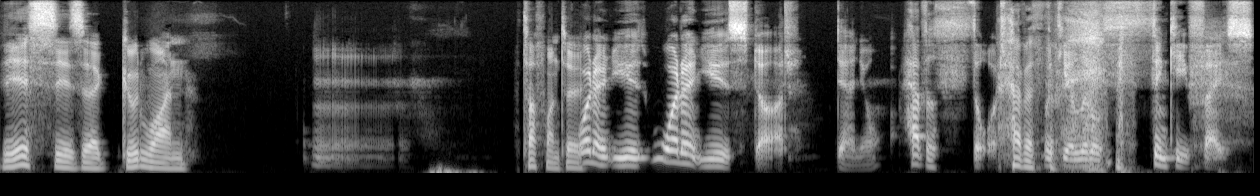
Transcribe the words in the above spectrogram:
This is a good one. Hmm. Tough one, too. Why don't you Why don't you start, Daniel? have a thought Have a th- with your little thinky face.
